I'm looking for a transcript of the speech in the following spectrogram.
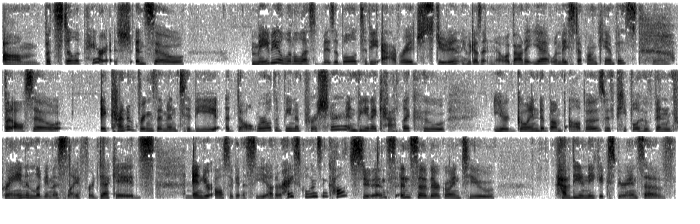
um, but still a parish, and so maybe a little less visible to the average student who doesn't know about it yet when they step on campus, but also it kind of brings them into the adult world of being a parishioner and being a Catholic who you're going to bump elbows with people who've been praying and living this life for decades. Mm-hmm. And you're also going to see other high schoolers and college students. And so they're going to have the unique experience of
